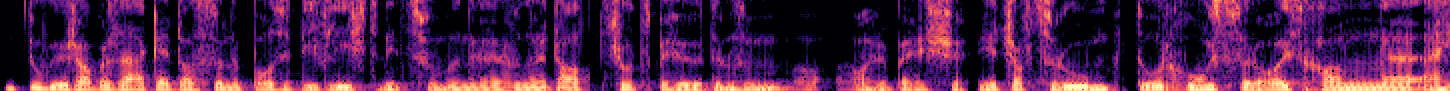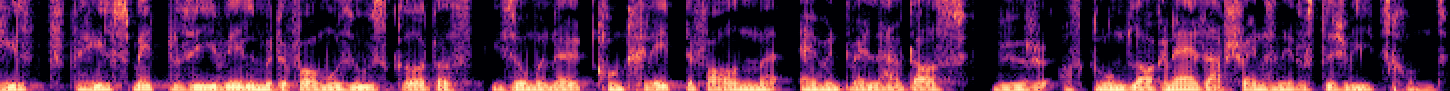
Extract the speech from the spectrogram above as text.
Du würdest aber sagen, dass so eine Positivliste jetzt von einer, von einer Datenschutzbehörde aus dem europäischen Wirtschaftsraum durchaus für uns kann äh, ein Hilf Hilfsmittel sein, weil man davon muss ausgehen, dass in so einem konkreten Fall man eventuell auch das als Grundlage nehmen, selbst wenn es nicht aus der Schweiz kommt.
